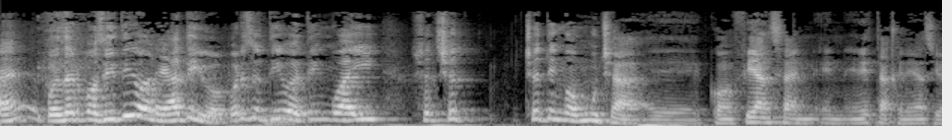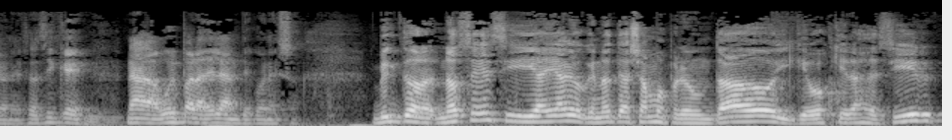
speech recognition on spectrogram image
¿eh? Puede ser positivo o negativo. Por eso te digo que tengo ahí. Yo, yo, yo tengo mucha eh, confianza en, en- en estas generaciones, así que nada, voy para adelante con eso. Víctor, no sé si hay algo que no te hayamos preguntado y que vos quieras decir,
